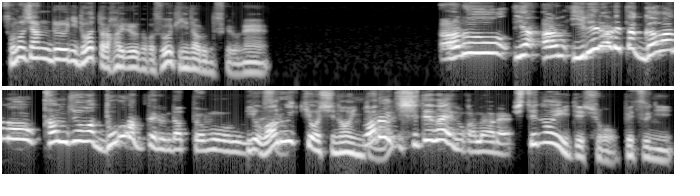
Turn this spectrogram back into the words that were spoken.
そのジャンルにどうやったら入れるのかすごい気になるんですけどね。あの、いや、あの、入れられた側の感情はどうなってるんだって思うんいや、悪い。い気はしないんじゃない？悪い気してないのかな、あれ。してないでしょう、別に。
